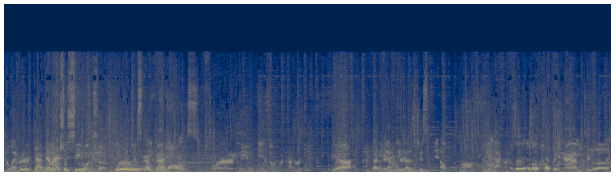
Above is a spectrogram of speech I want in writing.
however, Yeah, I've never actually seen one, so. Ooh, just like the walls for his own recovery, Yeah, That it definitely does just help Chrom get back on A little, a little helping hand to uh,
